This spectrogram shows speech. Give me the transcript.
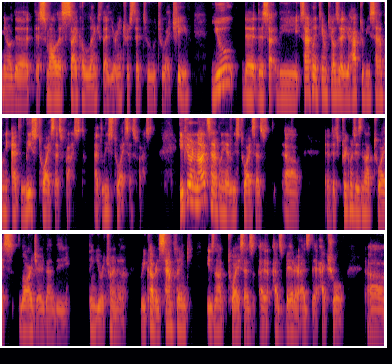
you know, the, the smallest cycle length that you're interested to, to achieve, you, the, the, the sampling theorem tells you that you have to be sampling at least twice as fast, at least twice as fast. If you're not sampling at least twice as, uh, the frequency is not twice larger than the thing you're trying to recover. Sampling is not twice as, as better as the actual uh,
